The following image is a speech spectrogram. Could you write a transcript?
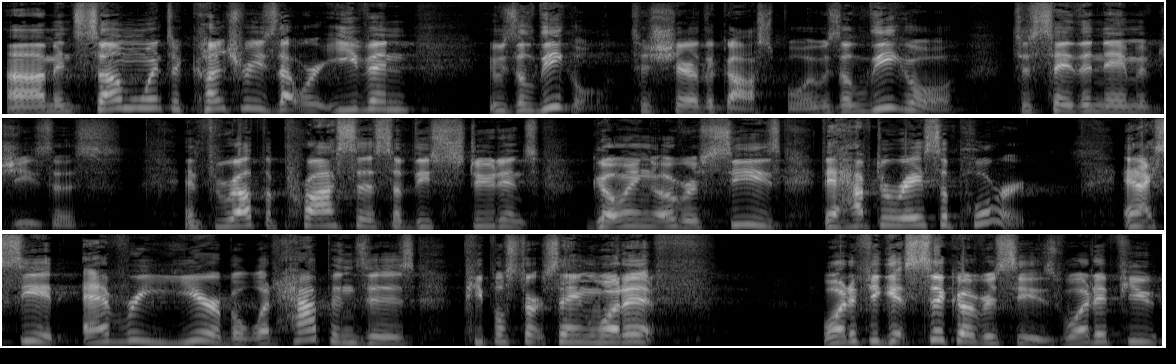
Um, and some went to countries that were even it was illegal to share the gospel. It was illegal to say the name of Jesus. And throughout the process of these students going overseas, they have to raise support. And I see it every year, but what happens is people start saying, What if? What if you get sick overseas? What if you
